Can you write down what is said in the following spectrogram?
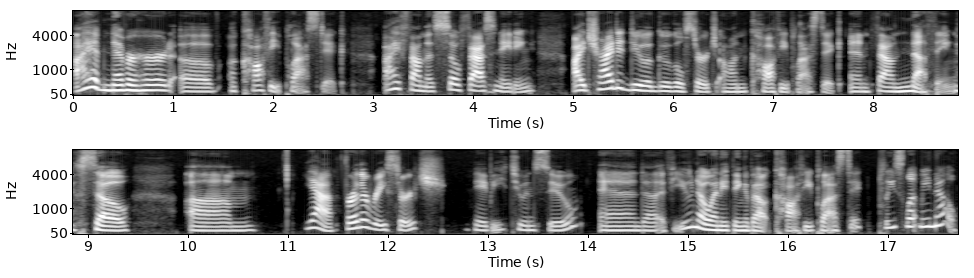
I have never heard of a coffee plastic. I found this so fascinating. I tried to do a Google search on coffee plastic and found nothing. So, um, yeah, further research maybe to ensue. And uh, if you know anything about coffee plastic, please let me know.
